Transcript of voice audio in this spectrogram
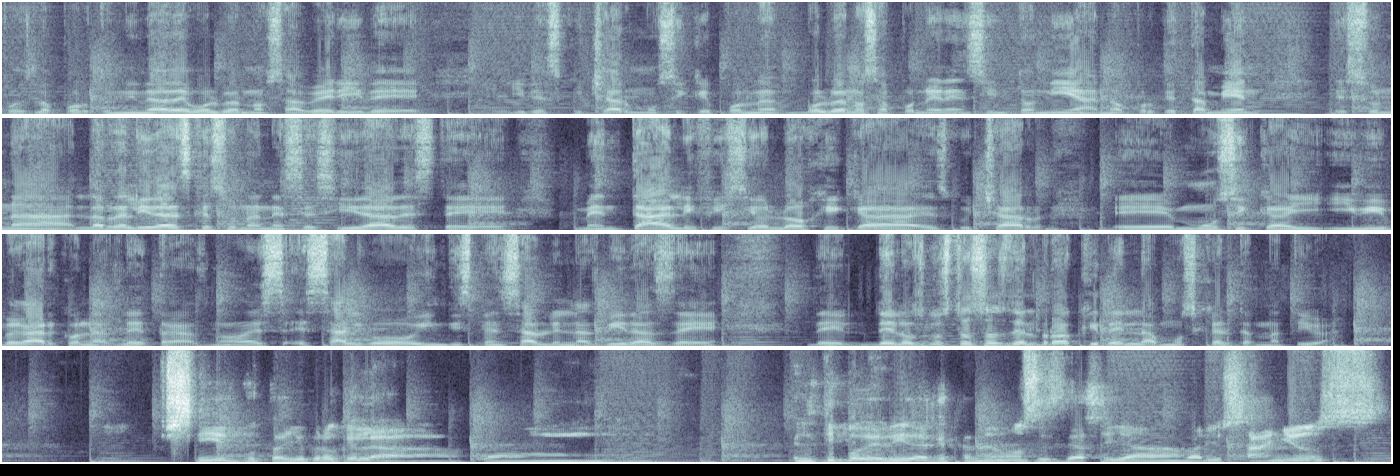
pues la oportunidad de volvernos a ver y de, y de escuchar música y volvernos a poner en sintonía, ¿no? Porque también es una, la realidad es que es una necesidad este, mental y fisiológica escuchar eh, música y, vibrar con las letras, ¿no? Es, es, algo indispensable en las vidas de, de, los gustosos del rock y de la música alternativa. Sí, puta, yo creo que la el tipo de vida que tenemos desde hace ya varios años.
